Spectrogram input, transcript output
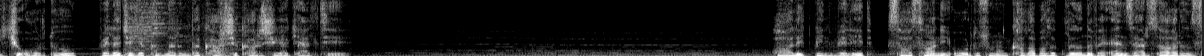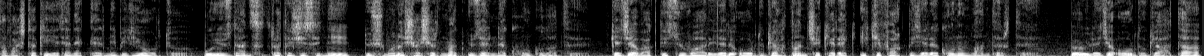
İki ordu Velece yakınlarında karşı karşıya geldi. Halid bin Velid, Sasani ordusunun kalabalıklığını ve Enzer Zağar'ın savaştaki yeteneklerini biliyordu. Bu yüzden stratejisini düşmanı şaşırtmak üzerine kurguladı. Gece vakti süvarileri ordugahtan çekerek iki farklı yere konumlandırdı. Böylece ordugahta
